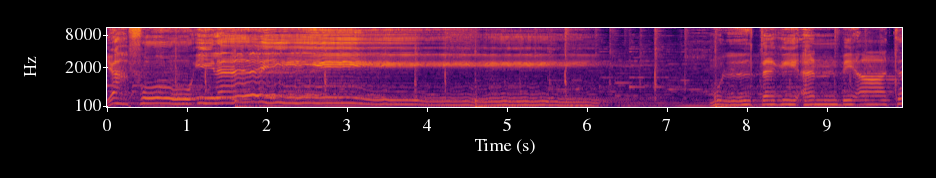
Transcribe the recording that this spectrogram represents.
يهفو إليك. لاجئا بأعتاب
